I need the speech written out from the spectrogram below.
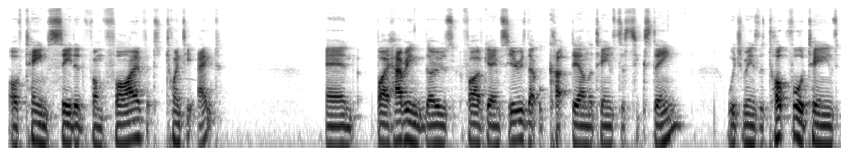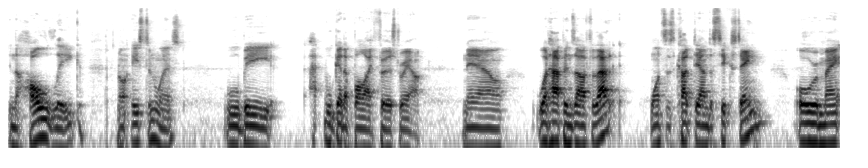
of teams seeded from five to twenty eight, and by having those five game series, that will cut down the teams to sixteen, which means the top four teams in the whole league, not East and West, will be will get a bye first round. Now, what happens after that? Once it's cut down to sixteen, all remain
